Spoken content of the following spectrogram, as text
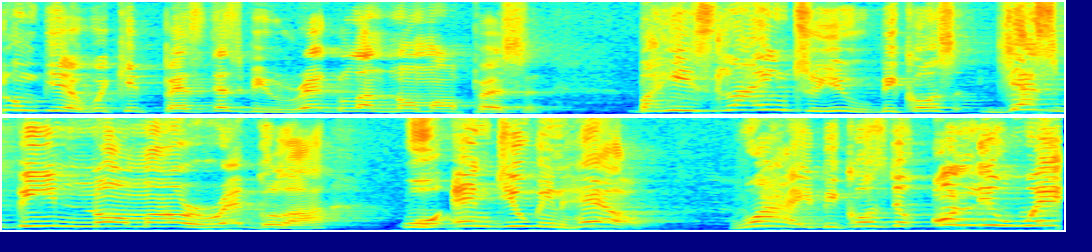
Don't be a wicked person. Just be regular, normal person. But he's lying to you because just being normal, regular will end you in hell. Why? Because the only way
